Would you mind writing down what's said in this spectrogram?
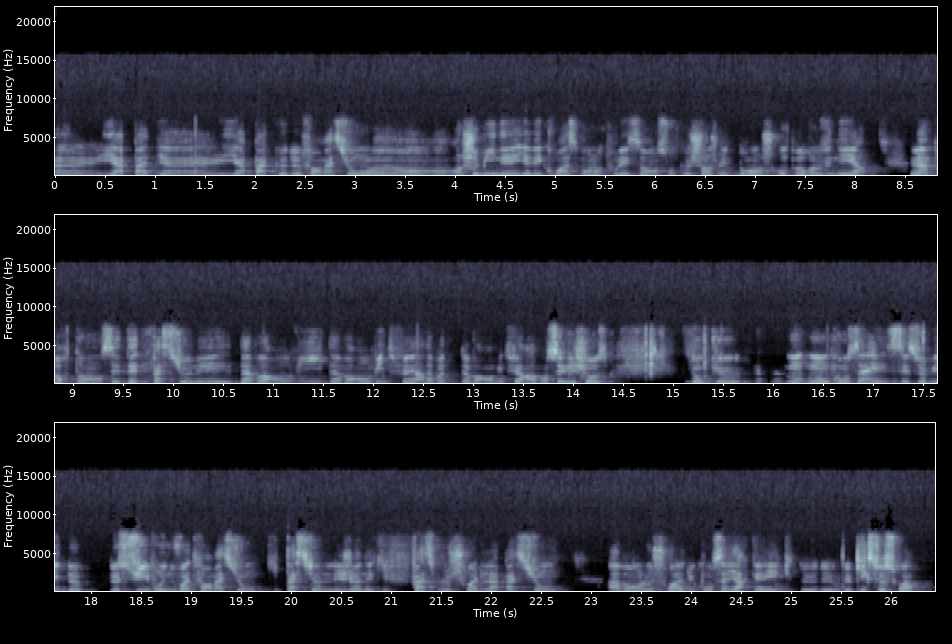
euh, il n'y a, pas, a pas que de formation euh, en, en, cheminée, il y a des croisements dans tous les sens, on peut changer de branche, on peut revenir. L'important, c'est d'être passionné, d'avoir envie, d'avoir envie de faire, d'avoir envie de faire avancer les choses. Donc, euh, mon conseil, c'est celui de, suivre une voie de formation qui passionne les jeunes et qui fasse le choix de la passion avant le choix du conseil archaïque de, qui que ce soit.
